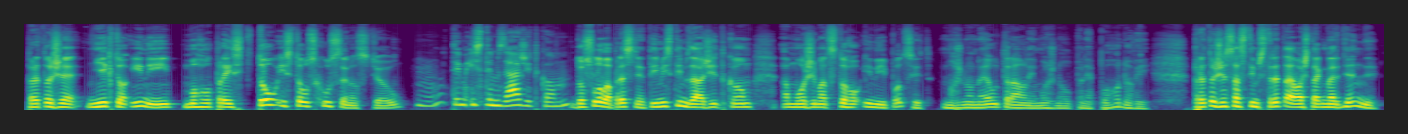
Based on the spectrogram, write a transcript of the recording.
Pretože niekto iný mohol prejsť tou istou skúsenosťou. Hmm, tým istým zážitkom. Doslova presne, tým istým zážitkom a môže mať z toho iný pocit. Možno neutrálny, možno úplne pohodový. Pretože sa s tým stretávaš takmer denne.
